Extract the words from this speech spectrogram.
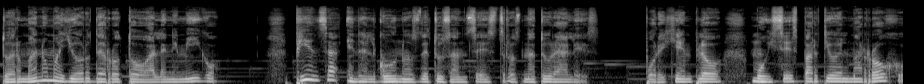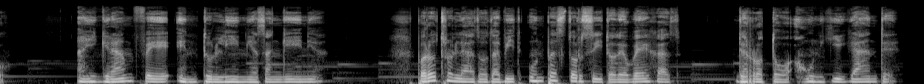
Tu hermano mayor derrotó al enemigo. Piensa en algunos de tus ancestros naturales. Por ejemplo, Moisés partió el Mar Rojo. Hay gran fe en tu línea sanguínea. Por otro lado, David, un pastorcito de ovejas, derrotó a un gigante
